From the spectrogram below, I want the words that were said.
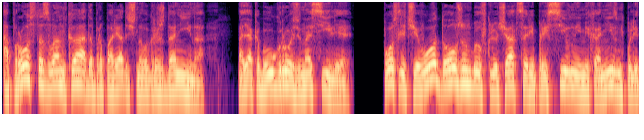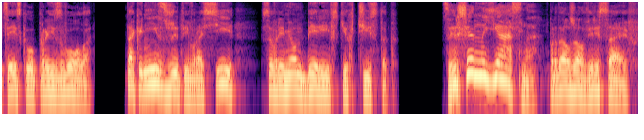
а просто звонка добропорядочного гражданина о якобы угрозе насилия, после чего должен был включаться репрессивный механизм полицейского произвола, так и не изжитый в России со времен бериевских чисток. «Совершенно ясно», — продолжал Вересаев,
